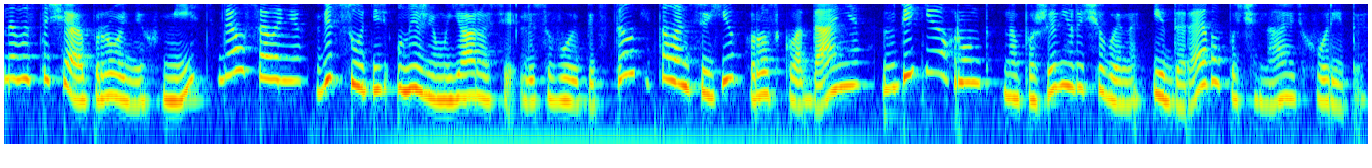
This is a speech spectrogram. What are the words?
не вистачає природних місць для оселення, відсутність у нижньому ярусі лісової підстилки та ланцюгів розкладання збіднює ґрунт на поживні речовини, і дерева починають хворіти.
